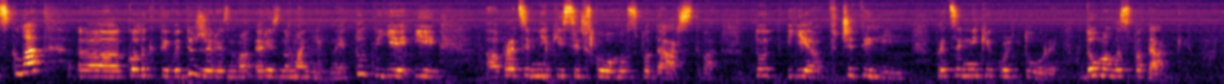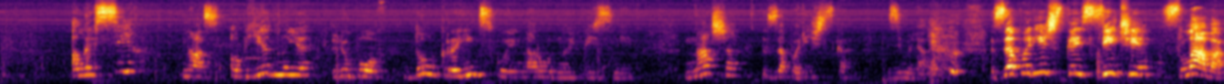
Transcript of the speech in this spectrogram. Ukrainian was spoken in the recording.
Склад е, колективу дуже різноманітний. Тут є і працівники сільського господарства, тут є вчителі, працівники культури, домогосподарки. Але всіх нас об'єднує любов до української народної пісні, наша запорізька земля. Запорізької січі слава!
